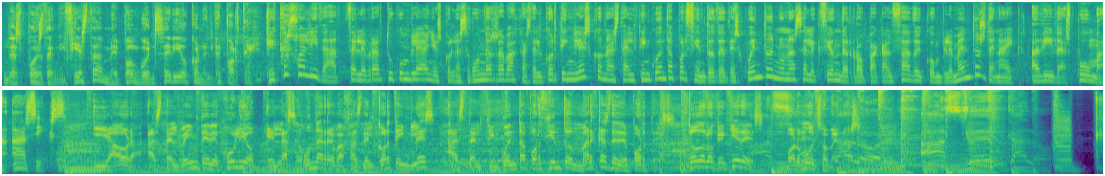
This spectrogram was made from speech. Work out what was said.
Después de mi fiesta me pongo en serio con el deporte. Qué casualidad celebrar tu cumpleaños con las segundas rebajas del corte inglés con hasta el 50% de descuento en una selección de ropa, calzado y complementos de Nike, Adidas, Puma, Asics. Y ahora, hasta el 20 de julio, en las segundas rebajas del corte inglés, hasta el 50% en marcas de deportes. Todo lo que quieres, por mucho menos.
